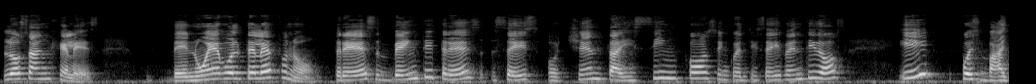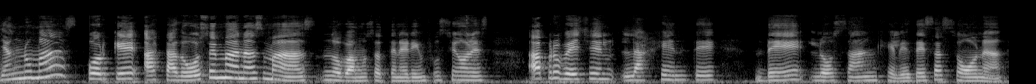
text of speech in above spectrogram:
Los Ángeles. De nuevo el teléfono 323-685-5622 y pues vayan nomás porque hasta dos semanas más no vamos a tener infusiones. Aprovechen la gente de Los Ángeles, de esa zona,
